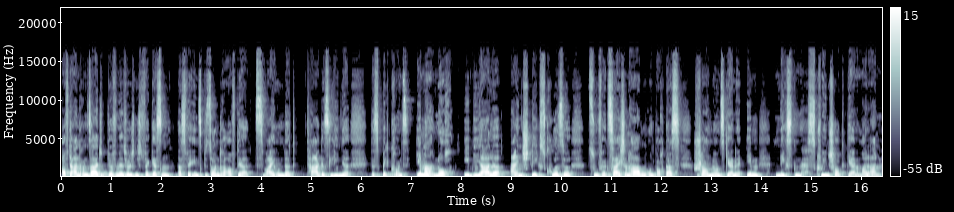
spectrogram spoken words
Auf der anderen Seite dürfen wir natürlich nicht vergessen, dass wir insbesondere auf der 200 Tageslinie des Bitcoins immer noch ideale Einstiegskurse zu verzeichnen haben und auch das schauen wir uns gerne im nächsten Screenshot gerne mal an.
